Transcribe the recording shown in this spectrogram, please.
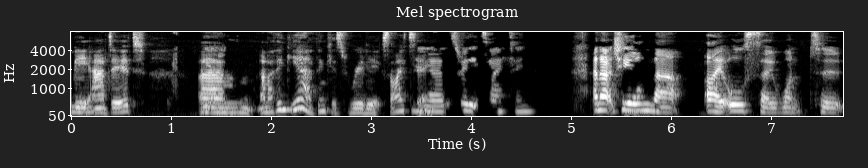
be Mm. added. Yeah. Um, and I think, yeah, I think it's really exciting. Yeah, it's really exciting. And actually, on that, I also want to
